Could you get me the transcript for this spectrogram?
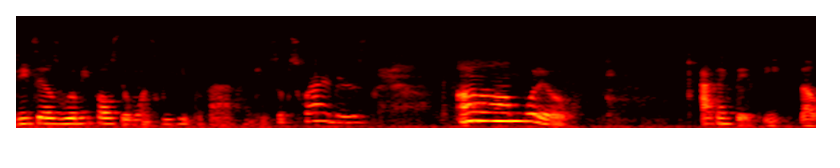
Details will be posted once we hit the 500 subscribers. Um, what else? I think that's it. So,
